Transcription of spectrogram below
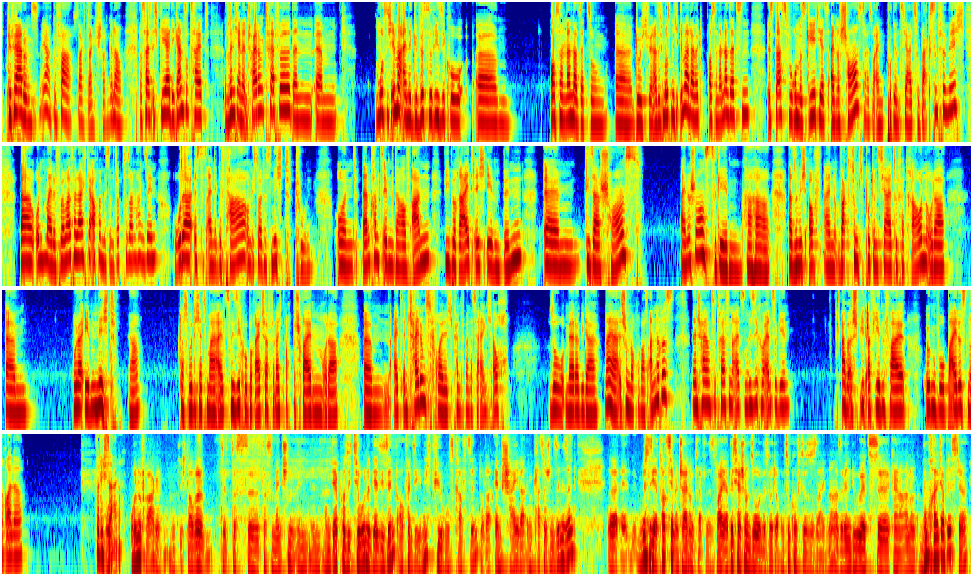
Gefährdungs, ja, Gefahr, sagt es eigentlich schon, genau. Das heißt, ich gehe ja die ganze Zeit, also wenn ich eine Entscheidung treffe, dann ähm, muss ich immer eine gewisse Risiko ähm, Auseinandersetzung äh, durchführen. Also ich muss mich immer damit auseinandersetzen, ist das, worum es geht, jetzt eine Chance, also ein Potenzial zu wachsen für mich äh, und meine Firma vielleicht ja auch, wenn wir es im Jobzusammenhang sehen, oder ist es eine Gefahr und ich sollte es nicht tun. Und dann kommt es eben darauf an, wie bereit ich eben bin, ähm, dieser Chance eine Chance zu geben. Haha. also mich auf ein Wachstumspotenzial zu vertrauen oder ähm, oder eben nicht, ja. Das würde ich jetzt mal als Risikobereitschaft vielleicht auch beschreiben oder ähm, als entscheidungsfreudig könnte man das ja eigentlich auch so mehr oder wieder, naja, ist schon noch was anderes, eine Entscheidung zu treffen, als ein Risiko einzugehen. Aber es spielt auf jeden Fall irgendwo beides eine Rolle, würde ich sagen. Ohne Frage. Und ich glaube, dass, äh, dass Menschen in, in, an der Position, in der sie sind, auch wenn sie eben nicht Führungskraft sind oder Entscheider im klassischen Sinne sind, äh, müssen sie ja trotzdem Entscheidungen treffen. Das war ja bisher schon so und das wird auch in Zukunft so sein. Ne? Also wenn du jetzt, äh, keine Ahnung, Buchhalter bist, ja,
